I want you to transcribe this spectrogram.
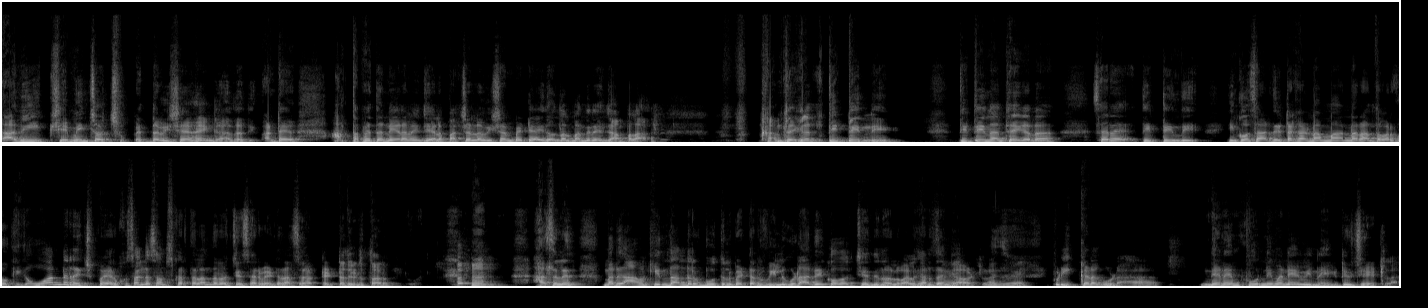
అది క్షమించవచ్చు పెద్ద విషయం ఏం కాదు అది. అంటే అంత పెద్ద నేరం ఏం చేయాలి? పచ్చళ్ళ విషయం పెట్టి ఐదు వందల మంది నేను చంపలా? అంతే కదా. తిట్టింది. తిట్టింది అంతే కదా. సరే తిట్టింది. ఇంకోసారి తిట్టకండి అమ్మ అన్నారు. అంతవరకు ఓకే. ఇక అందరు రెచ్చిపోయారు. సంఘ సంస్కర్తలు అందరూ వచ్చేసారు. వెంటనే అసలు? అట్టెట్ట తిడతారు. అసలు మరి ఆమె కింద అందరూ బూతులు పెట్టారు. వీళ్ళు కూడా అదే కోవకు చెందిన వాళ్ళు వాళ్ళకి అర్థం కావట్లేదు ఇప్పుడు ఇక్కడ కూడా నేనేం పూర్ణిమనేమి నెగిటివ్ చేయట్లా?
